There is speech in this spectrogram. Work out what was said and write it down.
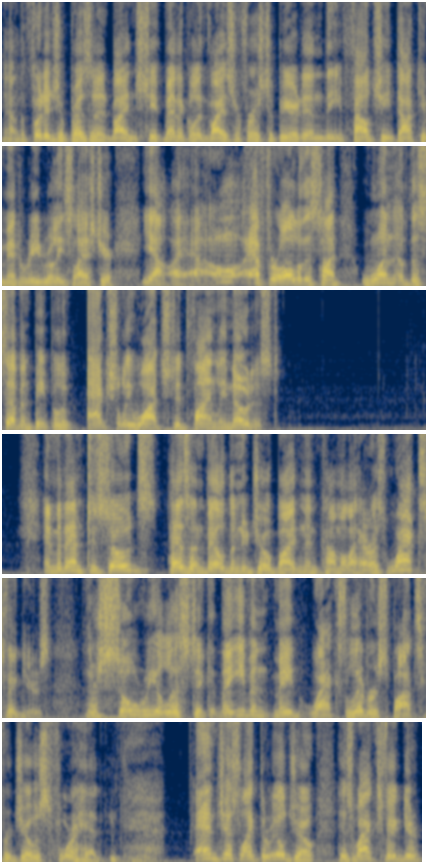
Now, the footage of President Biden's chief medical advisor first appeared in the Fauci documentary released last year. Yeah, after all of this time, one of the seven people who actually watched it finally noticed. And Madame Tussauds has unveiled the new Joe Biden and Kamala Harris wax figures. They're so realistic. They even made wax liver spots for Joe's forehead. And just like the real Joe, his wax figure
